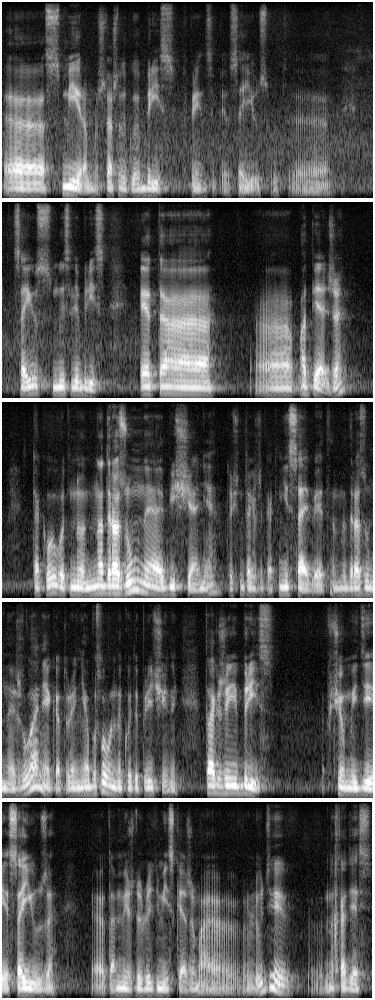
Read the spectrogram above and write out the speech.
с миром. Что, что такое бриз, в принципе, союз? Вот, союз в смысле бриз. Это, опять же, такое вот надразумное обещание, точно так же, как Нисайбе, это надразумное желание, которое не обусловлено какой-то причиной. Также и Бриз, в чем идея союза э, там, между людьми, скажем, а люди, находясь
